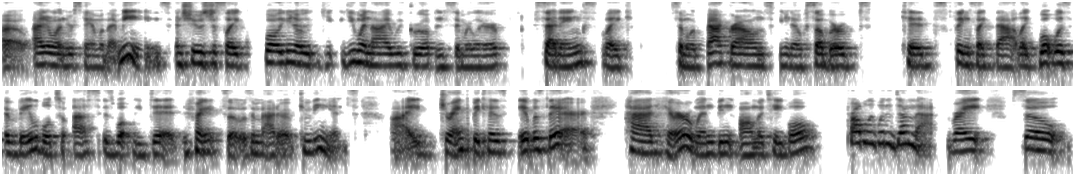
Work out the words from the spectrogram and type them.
uh, I don't understand what that means. And she was just like, well, you know, you, you and I, we grew up in similar settings, like similar backgrounds, you know, suburbs, kids, things like that. Like what was available to us is what we did, right? So it was a matter of convenience. I drank because it was there. Had heroin been on the table, probably would have done that, right? So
